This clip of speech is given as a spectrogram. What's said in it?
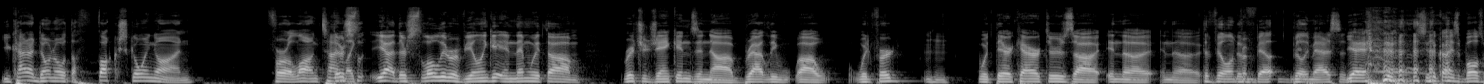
You kind of don't know what the fuck's going on for a long time. They're like, sl- yeah, they're slowly revealing it, and then with um, Richard Jenkins and uh, Bradley uh, Whitford, with their characters uh, in the in the The villain from Bill- Billy Madison. yeah, yeah. see the guy's balls.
